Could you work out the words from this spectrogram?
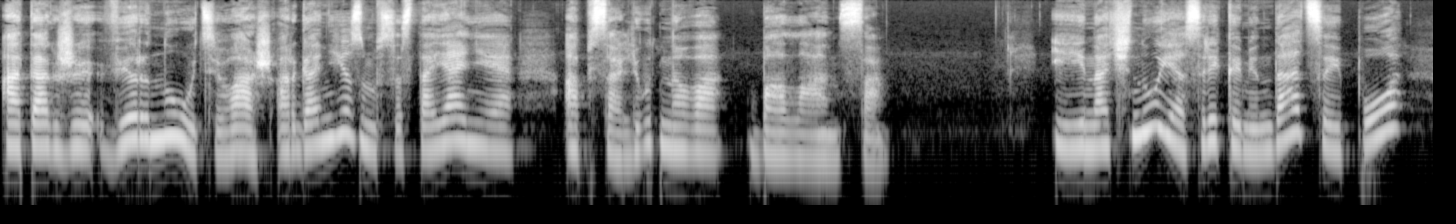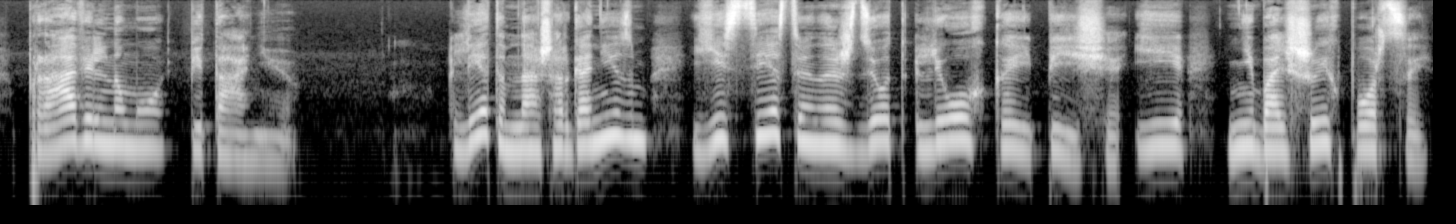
а также вернуть ваш организм в состояние абсолютного баланса. И начну я с рекомендаций по правильному питанию. Летом наш организм, естественно, ждет легкой пищи и небольших порций,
